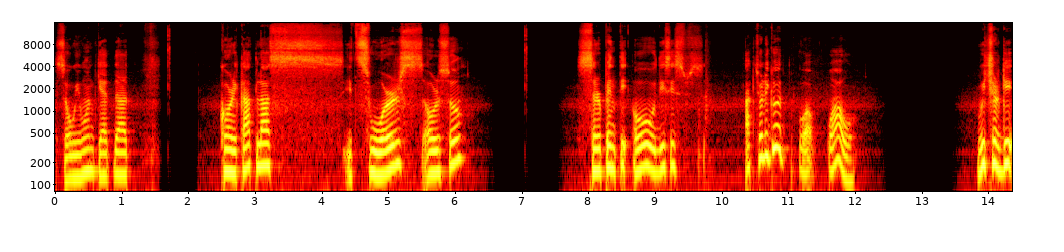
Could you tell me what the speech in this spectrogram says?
So, we won't get that. Coricatlas, it's worse also. Serpenti. Oh, this is actually good. Wow. wow. Witcher gear.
